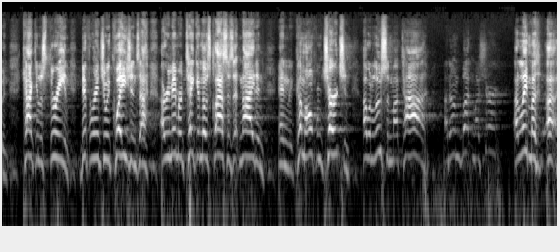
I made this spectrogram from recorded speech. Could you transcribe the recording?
and Calculus 3 and differential equations. I, I remember taking those classes at night and, and come home from church, and I would loosen my tie, I'd unbutton my shirt, I'd leave my, uh,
